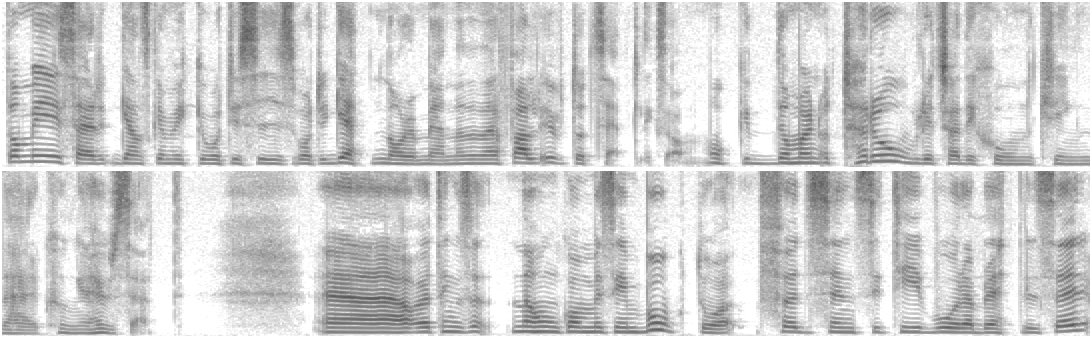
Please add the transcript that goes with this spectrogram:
de är så här ganska mycket what you see is what you get, norrmännen, i alla fall utåt sett liksom. Och de har en otrolig tradition kring det här kungahuset. Eh, och jag tänkte när hon kom med sin bok då, Född sensitiv, våra berättelser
